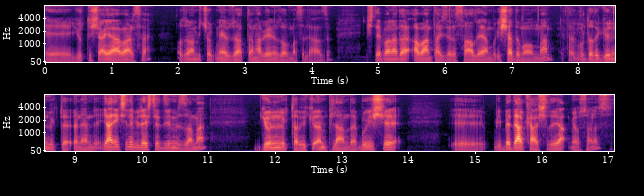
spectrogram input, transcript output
eee, yurt dışı ayağı varsa o zaman birçok mevzuattan haberiniz olması lazım. İşte bana da avantajları sağlayan bu iş adamı olmam. E tabii burada da gönüllülük de önemli. Yani ikisini birleştirdiğimiz zaman gönüllülük tabii ki ön planda. Bu işi e, bir bedel karşılığı yapmıyorsanız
